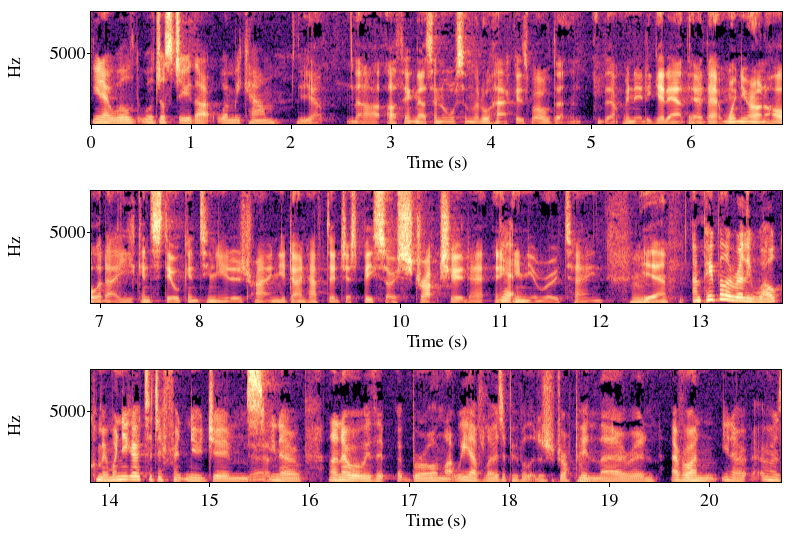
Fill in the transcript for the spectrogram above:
you know, we'll we'll just do that when we can. Yeah, no, I think that's an awesome little hack as well that that we need to get out there. That when you're on a holiday, you can still continue to train. You don't have to just be so structured i- Yeah. in your routine. Hmm. Yeah, And people are really welcoming when you go to different new gyms. Yeah. You know, and I know we're with it at Braun, like we have loads of people that just drop in hmm. there, and everyone, you know, everyone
